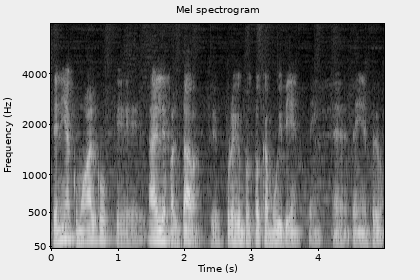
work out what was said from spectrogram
tenía como algo que a él le faltaba. Por ejemplo, toca muy bien, eh, pero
